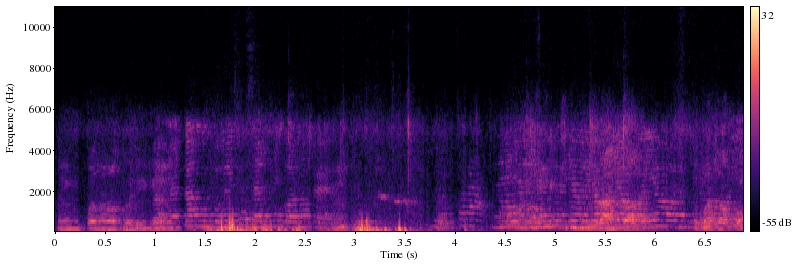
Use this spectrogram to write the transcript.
Yang pernah rokok ini. Hmm? Rasa? Coba siapa?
